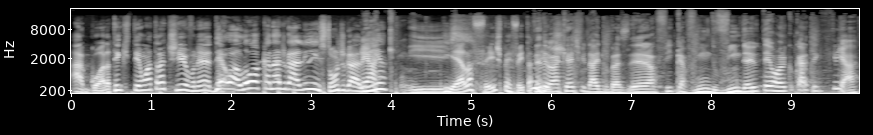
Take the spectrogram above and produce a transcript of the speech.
Agora tem que ter um atrativo, né? Deu a louca nas galinhas, som de galinha. É Isso. E ela fez perfeitamente. Entendeu? A criatividade do brasileiro, ela fica vindo, vindo, e aí tem hora que o cara tem que criar.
